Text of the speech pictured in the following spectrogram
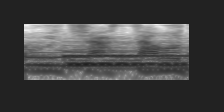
杂物架杂物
